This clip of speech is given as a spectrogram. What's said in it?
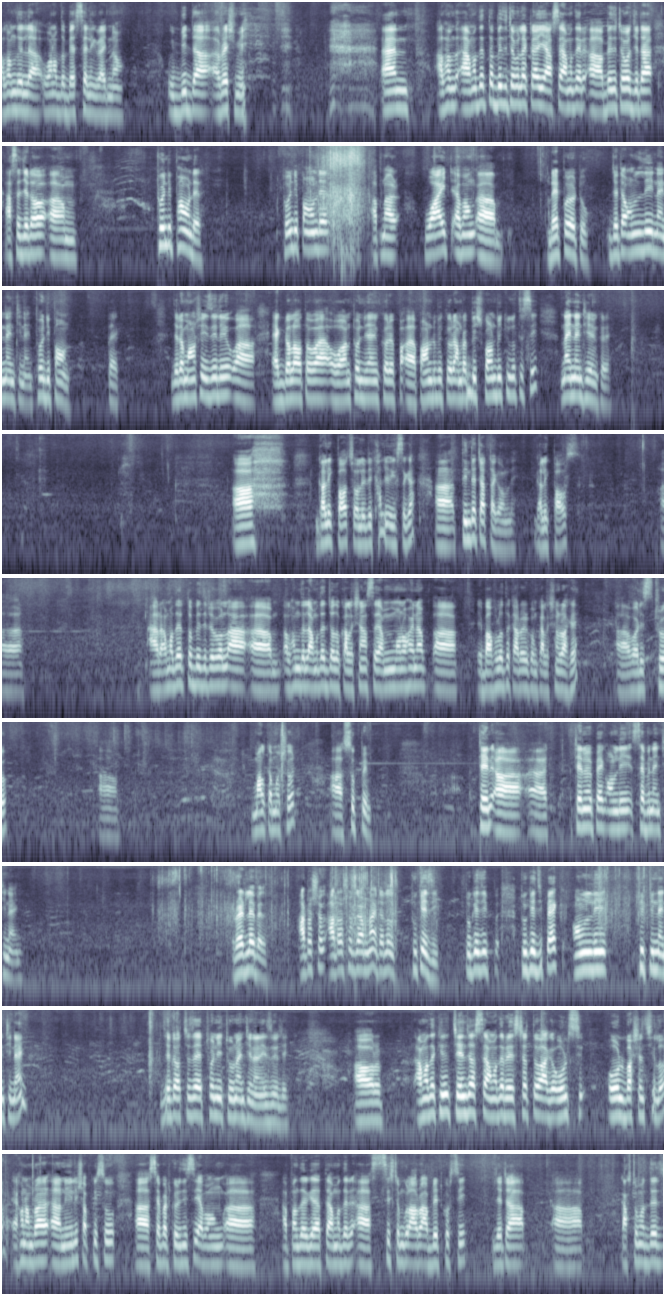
আলহামদুলিল্লাহ one of the best selling right now we beat the Reshmi and আলহামদুলিল্লাহ আমাদের তো ভেজিটেবল একটা ইয়ে আছে, আমাদের ভেজিটেবল যেটা আছে যেটা টোয়েন্টি পাউন্ডের টোয়েন্টি পাউন্ডের আপনার হোয়াইট এবং রেড পটেটো যেটা only nine ninety nine twenty pound যেটা মানুষ ইজিলি এক ডলার অথবা ওয়ান টোয়েন্টি নাইন করে পাউন্ড বিক্রি করে, আমরা বিশ পাউন্ড বিক্রি করতেছি নাইন নাইনটি নাইন করে। গার্লিক পাউচ অলরেডি খালি হয়ে গেছে গা। তিনটে চার টাকা অনলি গার্লিক পাউচ আর আমাদের তো ভেজিটেবল আলহামদুলিল্লাহ আমাদের যত কালেকশন আছে, আমি মনে হয় না এই বাফলোতে কারও এরকম কালেকশন রাখে। হোয়াট ইজ ট্রু মালকা মসুর supreme ten ten way pack only seven ninety nine red level আঠারোশো আঠারোশো গ্রাম না, এটা হলো two KG. Two KG two KG pack only fifteen ninety nine যেটা হচ্ছে যে twenty two ninety nine usually আর আমাদের কিছু চেঞ্জ আসছে, আমাদের রেজিস্টার তো আগে ওল্ড ওল্ড ভার্সন ছিল। এখন আমরা নিউলি সব কিছু সেপারেট করে দিছি এবং আপনাদেরকে আমাদের সিস্টেমগুলো আরও আপডেট করছি। যেটা কাস্টমারদের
